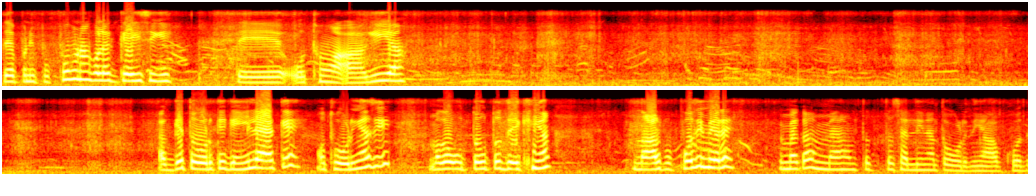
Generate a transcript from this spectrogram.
ਤੇ ਆਪਣੀ ਪੁੱਪੂ ਹੁਣਾਂ ਕੋਲੇ ਗਈ ਸੀਗੀ ਤੇ ਉੱਥੋਂ ਆ ਗਈ ਆ। ਅੱਗੇ ਤੋੜ ਕੇ ਗਈ ਲੈ ਕੇ, ਉਹ ਥੋੜੀਆਂ ਸੀ, ਮਗਰ ਉੱਤੋਂ ਉੱਤੋਂ ਦੇਖੀਆਂ, ਨਾਲ ਪੁੱਪੋ ਸੀ ਮੇਰੇ। ਫਿਰ ਮੈਂ ਕਿਹਾ, ਮੈਂ ਹੁਣ ਤਸੱਲੀ ਨਾਲ ਤੋੜਦੀ ਆਂ ਆਪ ਖੁਦ।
